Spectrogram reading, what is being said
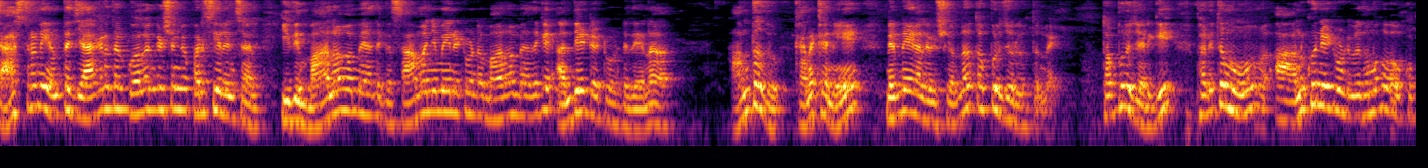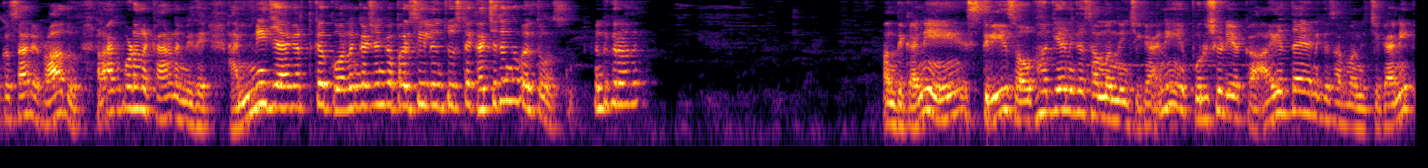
శాస్త్రాన్ని ఎంత జాగ్రత్త కూలంకషంగా పరిశీలించాలి? ఇది మానవ మేధకు సామాన్యమైనటువంటి మానవ మీదకి అందేటటువంటిదేనా? అందదు కనుకనే నిర్ణయాల విషయంలో తప్పులు జరుగుతున్నాయి. తప్పులు జరిగి ఫలితము అనుకునేటువంటి విధముగా ఒక్కొక్కసారి రాదు. రాకపోవడానికి కారణం ఇదే. అన్ని జాగ్రత్తగా కూలంకషంగా పరిశీలన చూస్తే ఖచ్చితంగా ఫలితం వస్తుంది. ఎందుకు రాదు? అందుకని స్త్రీ సౌభాగ్యానికి సంబంధించి కానీ పురుషుడి యొక్క ఆయుర్దాయానికి సంబంధించి కానీ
